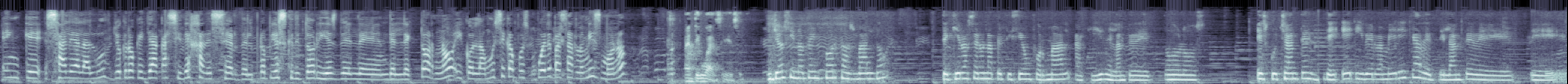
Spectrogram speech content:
en que sale a la luz, yo creo que ya casi deja de ser del propio escritor y es del, eh, del lector, ¿no? Y con la música, pues puede pasar lo mismo, ¿no? Igual, sí, sí. Yo, si no te importa, Osvaldo, te quiero hacer una petición formal aquí, delante de todos los escuchantes de E Iberoamérica, de- delante de, de-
